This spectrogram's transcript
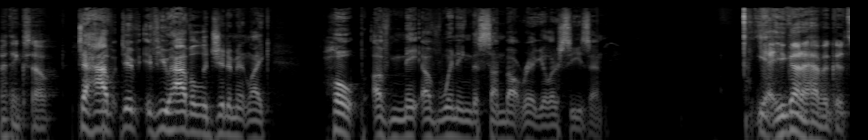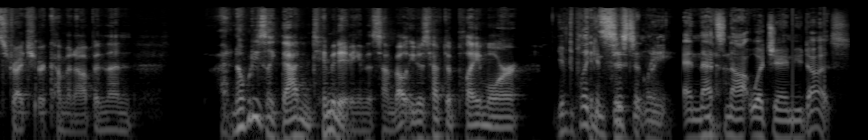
I think so. To have, if, if you have a legitimate like hope of ma- of winning the Sun Belt regular season. Yeah, you got to have a good stretch here coming up, and then nobody's like that intimidating in the Sun Belt. You just have to play more. You have to play consistently, consistently and that's yeah. not what JMU does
